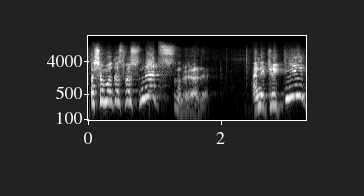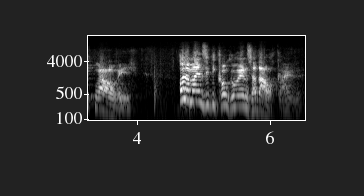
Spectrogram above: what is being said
was soll mir das was nützen würde? Eine Kritik brauche ich. Oder meinen Sie, die Konkurrenz hat auch keine?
